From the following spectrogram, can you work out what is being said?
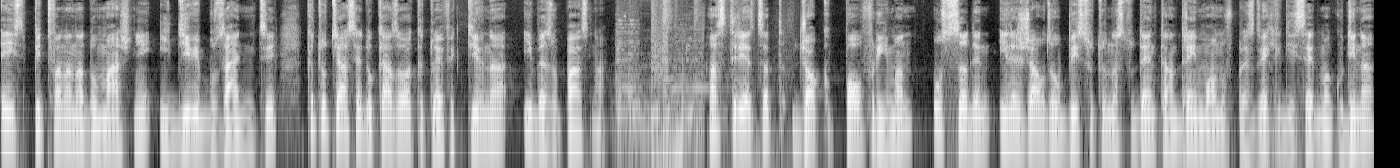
е изпитвана на домашни и диви бозайници, като тя се е доказала като ефективна и безопасна. Австриецът Джок Пол Фриман осъден и лежал за убийството на студента Андрей Монов през 2007 година,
